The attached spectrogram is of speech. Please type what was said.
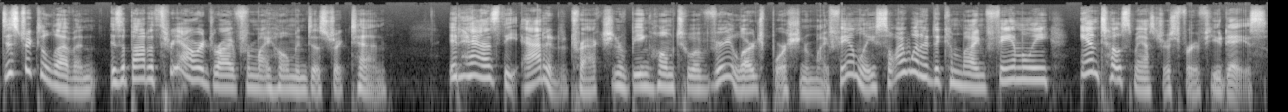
District 11 is about a three hour drive from my home in District 10. It has the added attraction of being home to a very large portion of my family, so I wanted to combine family and Toastmasters for a few days.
